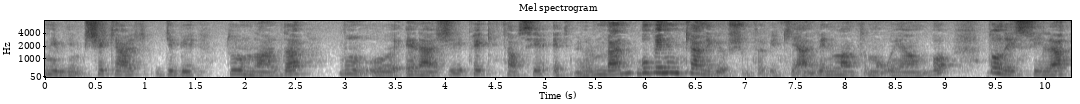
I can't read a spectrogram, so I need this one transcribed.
ne bileyim şeker gibi durumlarda bu e, enerjiyi pek tavsiye etmiyorum. Ben bu benim kendi görüşüm tabii ki. Yani benim mantığıma uyan bu. Dolayısıyla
